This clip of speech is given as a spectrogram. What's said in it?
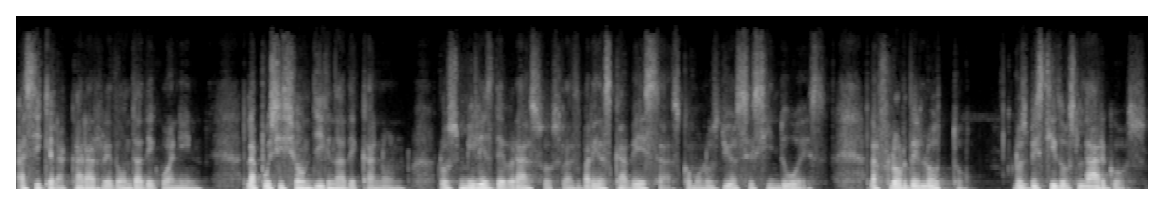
Así que la cara redonda de Guanín, la posición digna de Canón, los miles de brazos, las varias cabezas como los dioses hindúes, la flor de loto, los vestidos largos,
